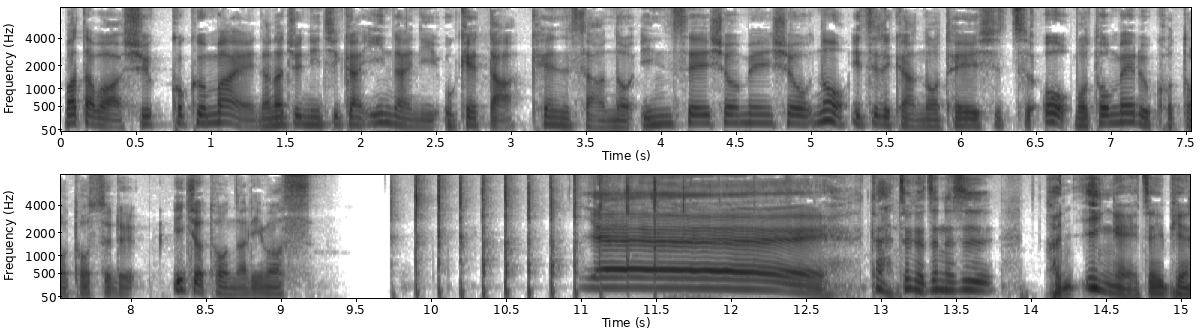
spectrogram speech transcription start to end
または出国前72时间以内に受けた検查の阴性证明书のいずれかの提出を求めることとする。以上となります。耶！看这个真的是很硬诶，这一篇。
